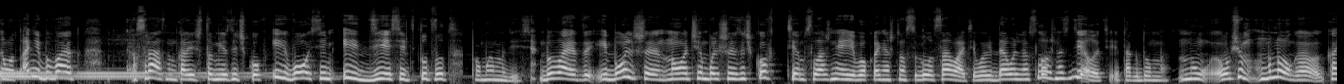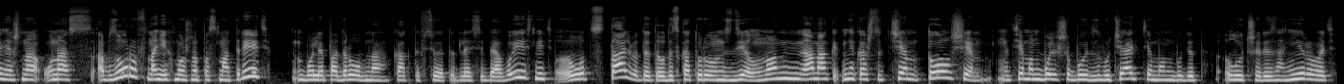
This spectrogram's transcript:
Вот. Они бывают с разным количеством язычков, и 8, и 10, тут вот, по-моему, 10. Бывает и больше, но чем больше язычков, тем сложнее его, конечно, согласовать. Его ведь довольно сложно сделать, я так думаю. Ну, в общем, много, конечно, у нас обзоров, на них можно посмотреть более подробно как-то все это для себя выяснить. Вот сталь вот эта вот, из которой он сделан, но она, мне кажется, чем толще, тем он больше будет звучать, тем он будет лучше резонировать.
